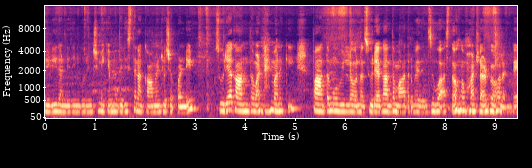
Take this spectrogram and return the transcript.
తెలియదండి దీని గురించి. మీకు ఏమైనా తెలిస్తే నాకు కామెంట్లో చెప్పండి. సూర్యకాంతం అంటే మనకి పాత మూవీల్లో ఉన్న సూర్యకాంతం మాత్రమే తెలుసు. వాస్తవంగా మాట్లాడుకోవాలంటే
